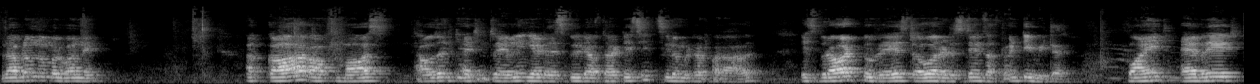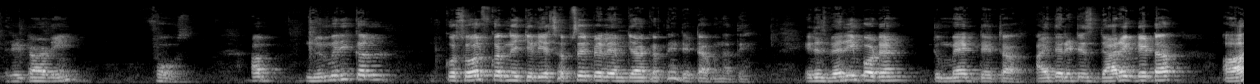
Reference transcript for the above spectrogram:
प्रॉब्लम नंबर वन है a car of mass catch travelling at a speed of 36 km per hour is brought to rest over a distance of 20 meter. Point average retarding force. अब न्यूमेरिकल को सॉल्व करने के लिए सबसे पहले हम क्या करते हैं? डेटा बनाते हैं। It is very important to make data either it is direct data or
